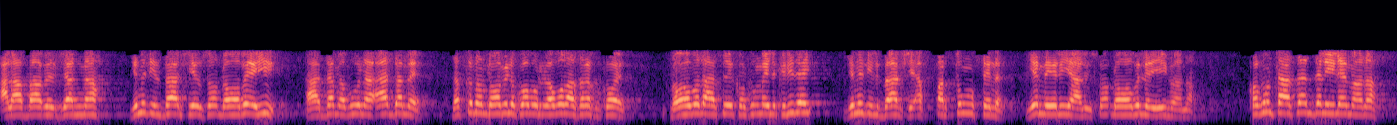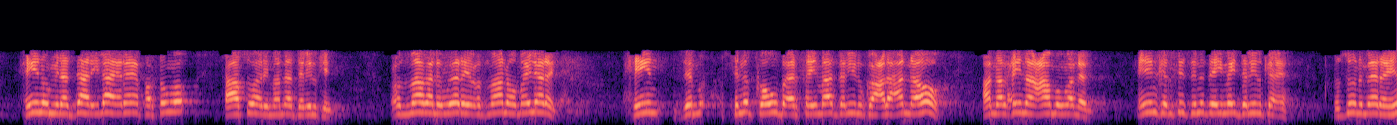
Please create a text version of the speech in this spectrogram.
calaa baabi ljana janad ilbaabshe soo dhoobe ayi aadam abuna aadame dadka dhan dhoobi lakuab dhoobadaas lakakoy dhoobadaas kalku may lakriday janad ilbaabshe afartun sana iyo meeliyaali soo dhoobo leeyay mana kalkun taasaan mana xiinu min adahr ilah ere afartungo taasu eri mana daliilke cudmaaga lang weeray cudmaan o may leray xiin sinadkauba ertay ma daliilka cala anaho ana alxiina caamun aler xiinka inti sinaday may daliilka eh usun meeray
